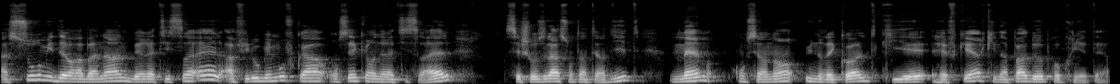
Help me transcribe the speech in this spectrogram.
asur midevrabanan beret Israël, afilou bemufka, on sait qu'en Eret Israël, ces choses-là sont interdites, même concernant une récolte qui est hefker, qui n'a pas de propriétaire.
